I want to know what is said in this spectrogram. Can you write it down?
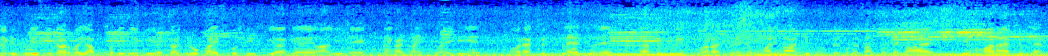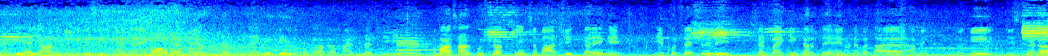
लेकिन पुलिस की कार्रवाई आप सभी देखी है। दर्जनों बाइक्स को सीज किया गया है। हाल ही में एक मेगा ड्राइव कराई गई है और एक्शन प्लान जो है ट्रैफ़िक पुलिस द्वारा जो है, जब हमारी बातचीत उससे उन्होंने सबको ने कहा है कि हमारा एक्शन प्लान रेडी है। यहाँ भी जगह सीज किया जाएगा और एफ़ आई आर दर्ज की जाएगी कई लोगों के खिलाफ एफ़ आई आर दर्ज की गई हमारे साथ कुछ शख्स इनसे बातचीत करेंगे। ये प्रोफेशनली सन बाइकिंग करते हैं, इन्होंने बताया हमें। कि जिस जगह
